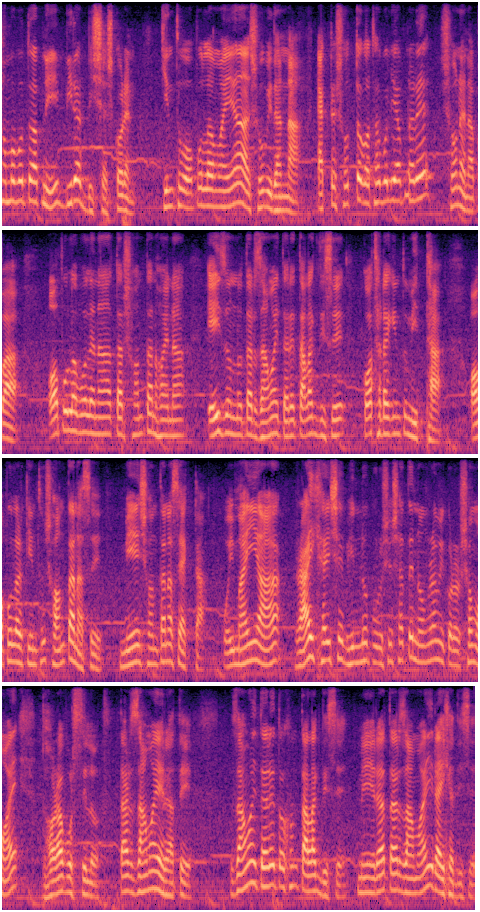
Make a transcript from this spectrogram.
সম্ভবত আপনি বিরাট বিশ্বাস করেন, কিন্তু অপলা মাইয়া সুবিধার না। একটা সত্য কথা বলি আপনারে শোনে না পা অপলা বলে না, তার সন্তান হয় না, এই জন্য তার জামাই তারে তালাক দিছে কথাটা কিন্তু মিথ্যা। অপলার কিন্তু সন্তান আছে, মেয়ে সন্তান আছে একটা। ওই মাইয়া রায় খাই সে ভিন্ন পুরুষের সাথে নোংরামি করার সময় ধরা পড়ছিল তার জামাইয়ের হাতে। জামাই তারে তখন তালাক দিছে, মেয়েরা তার জামাই রাইখা দিছে।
